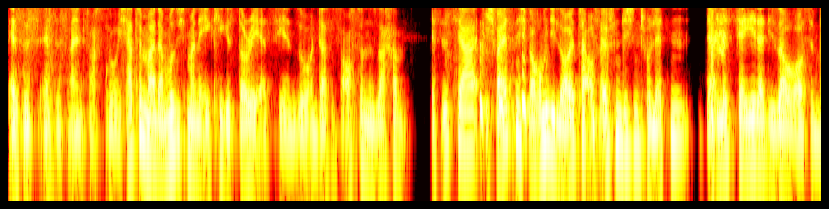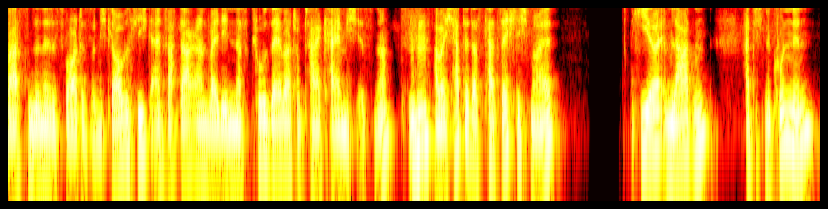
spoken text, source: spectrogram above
Es ist, es ist einfach so. Ich hatte mal, da muss ich mal eine eklige Story erzählen, so. Und das ist auch so eine Sache. Es ist ja, ich weiß nicht, warum die Leute auf öffentlichen Toiletten, da lässt ja jeder die Sau raus, im wahrsten Sinne des Wortes. Und ich glaube, es liegt einfach daran, weil denen das Klo selber total keimig ist, ne? Mhm. Aber ich hatte das tatsächlich mal hier im Laden, hatte ich eine Kundin,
